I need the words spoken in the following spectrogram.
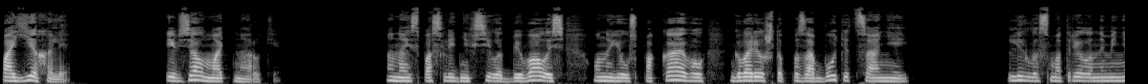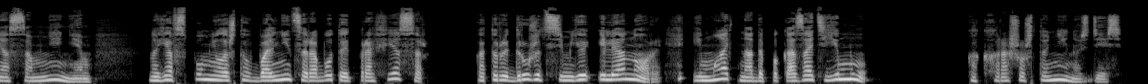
Поехали!» И взял мать на руки. Она из последних сил отбивалась, он ее успокаивал, говорил, что позаботится о ней. Лила смотрела на меня с сомнением, но я вспомнила, что в больнице работает профессор, который дружит с семьей Элеоноры, и мать надо показать ему. Как хорошо, что Нину здесь.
